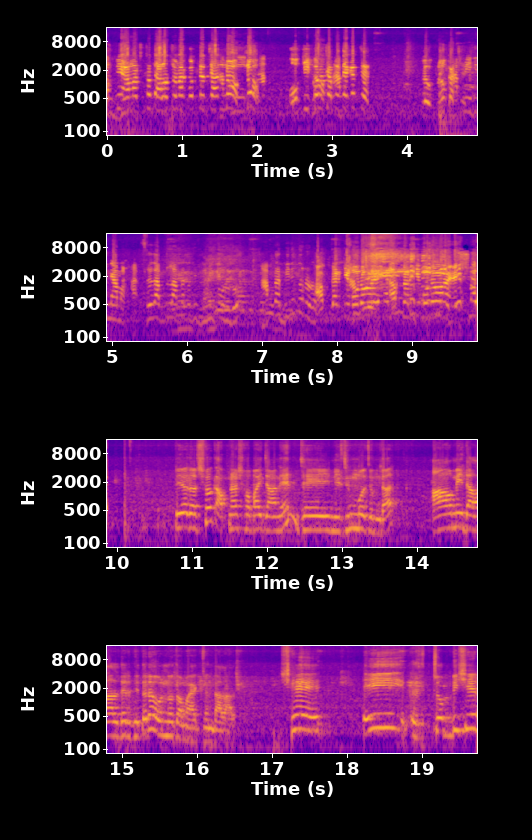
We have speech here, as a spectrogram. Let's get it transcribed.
আপনি- আমার সাথে আলোচনা করতে চান নো নো ও কি করছে আপনি- দেখেছেন? লুক আপনার কি মনে হয়? আপনার কি মনে হয়? প্রিয় দর্শক আপনারা সবাই জানেন যে এই নিঝুম মজুমদার আওয়ামী দালালদের ভিতরে অন্যতম একজন দালাল। সে এই চব্বিশের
